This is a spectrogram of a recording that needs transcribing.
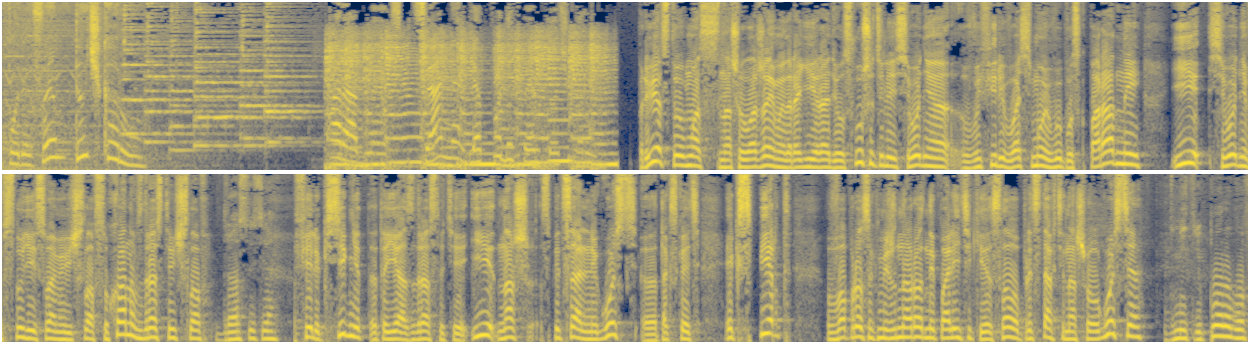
podfm.ru Парадная. Специально для podfm.ru Приветствуем вас, наши уважаемые дорогие радиослушатели. Сегодня в эфире восьмой выпуск «Парадный». И сегодня в студии с вами Вячеслав Суханов. Здравствуйте, Вячеслав. Здравствуйте. Феликс Сигнет, это я, здравствуйте. И наш специальный гость, э, так сказать, эксперт в вопросах международной политики. Слава, представьте нашего гостя. Дмитрий Поробов,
